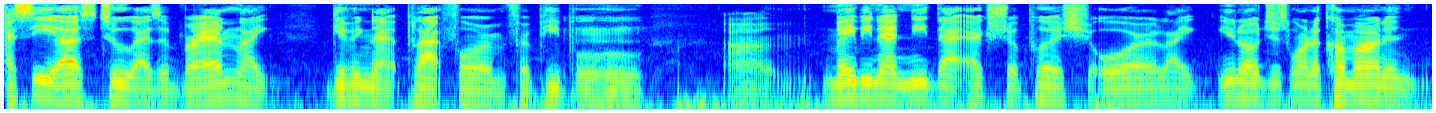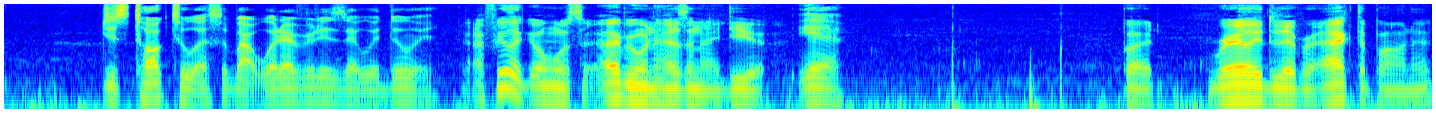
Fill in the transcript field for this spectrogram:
I see us too as a brand, like giving that platform for people who um, maybe not need that extra push or like you know just want to come on and just talk to us about whatever it is that we're doing. I feel like almost everyone has an idea, Yeah, but rarely do they ever act upon it.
